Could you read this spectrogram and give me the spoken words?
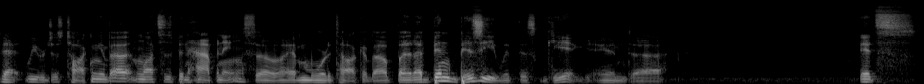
that we were just talking about, and lots has been happening, so I have more to talk about. But I've been busy with this gig, and uh, it's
